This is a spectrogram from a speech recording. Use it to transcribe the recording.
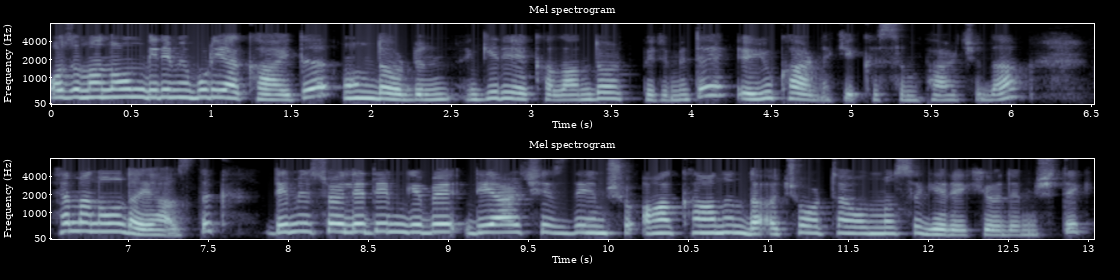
O zaman 10 birimi buraya kaydı. 14'ün geriye kalan 4 birimi de e, yukarıdaki kısım parçada. Hemen onu da yazdık. Demin söylediğim gibi diğer çizdiğim şu AK'nın da açıortay olması gerekiyor demiştik.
